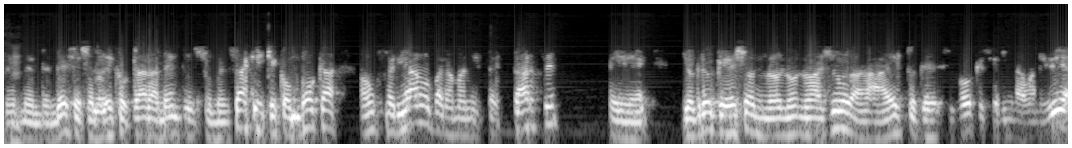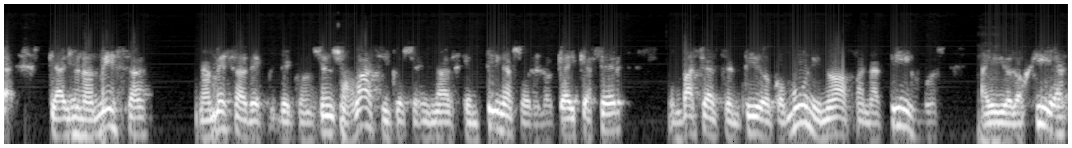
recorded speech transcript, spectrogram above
¿Me entendés? Eso lo dijo claramente en su mensaje y que convoca a un feriado para manifestarse eh, yo creo que eso no, no, no ayuda a esto que decís vos, que sería una buena idea, que haya una mesa, una mesa de, consensos básicos en la Argentina sobre lo que hay que hacer en base al sentido común y no a fanatismos, a ideologías,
